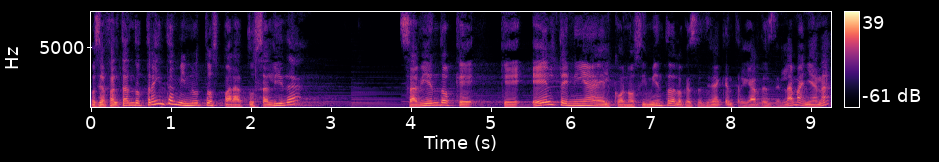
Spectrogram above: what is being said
O sea, faltando 30 minutos para tu salida, sabiendo que que él tenía el conocimiento de lo que se tenía que entregar desde la mañana,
